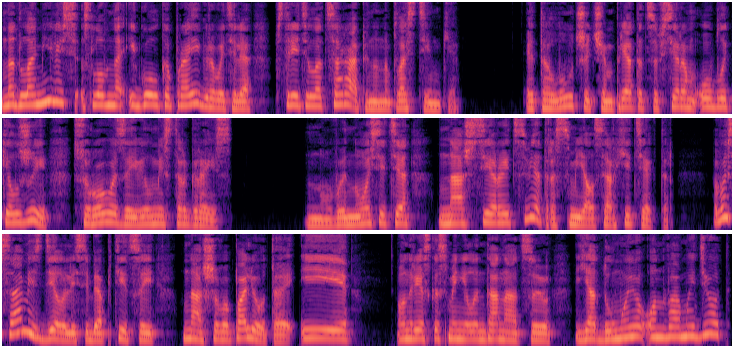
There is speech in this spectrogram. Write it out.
надломились, словно иголка проигрывателя встретила царапину на пластинке. «Это лучше, чем прятаться в сером облаке лжи», — сурово заявил мистер Грейс. «Но вы носите наш серый цвет», — рассмеялся архитектор. «Вы сами сделали себя птицей нашего полета, и...» Он резко сменил интонацию. «Я думаю, он вам идет».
